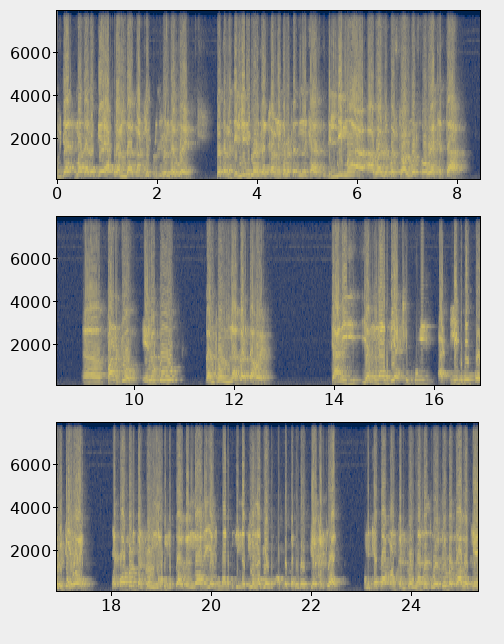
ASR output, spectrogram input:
ગુજરાતમાં ધારો કે આપણે અમદાવાદમાં આટલું પ્રદૂષણ થયું હોય, તો તમે દિલ્હીની જોડે સરખામણી કરો એટલે તમને ખ્યાલ કે દિલ્હીમાં આવા લોકો સ્ટોલવર્સ હોવા છતાં પણ જો એ લોકો કંટ્રોલ ન કરતા હોય ત્યાંની યમુના નદી આટલી બધી આટલી બધી પોલ્યુટેડ હોય, છતાં પણ કંટ્રોલ ન કરી શકતા ગંગા અને યમુના બધી નદીઓના જે આપણે કરોડો રૂપિયા ખર્ચાય અને છતાં પણ કંટ્રોલ ન થતું હોય તો બતાવે છે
